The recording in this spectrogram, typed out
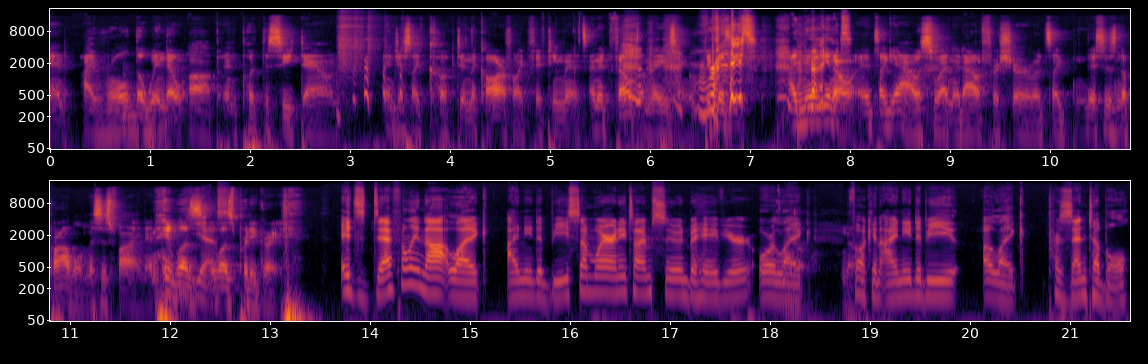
And I rolled the window up and put the seat down and just like cooked in the car for like 15 minutes. And it felt amazing. Because Right? I knew, you know, it's like, yeah, I was sweating it out for sure. But it's like, this isn't a problem. This is fine. And it was, Yes. it was pretty great. It's definitely not like I need to be somewhere anytime soon behavior or like no. fucking I need to be uh, like presentable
